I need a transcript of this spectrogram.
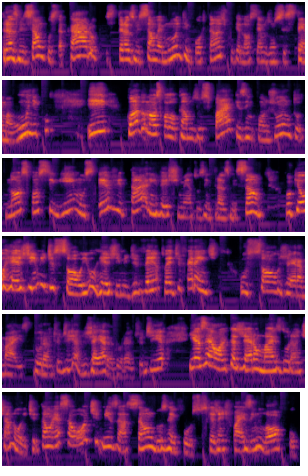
Transmissão custa caro, transmissão é muito importante, porque nós temos um sistema único, e quando nós colocamos os parques em conjunto, nós conseguimos evitar investimentos em transmissão, porque o regime de sol e o regime de vento é diferente. O sol gera mais durante o dia, gera durante o dia, e as eólicas geram mais durante a noite. Então, essa otimização dos recursos que a gente faz em loco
